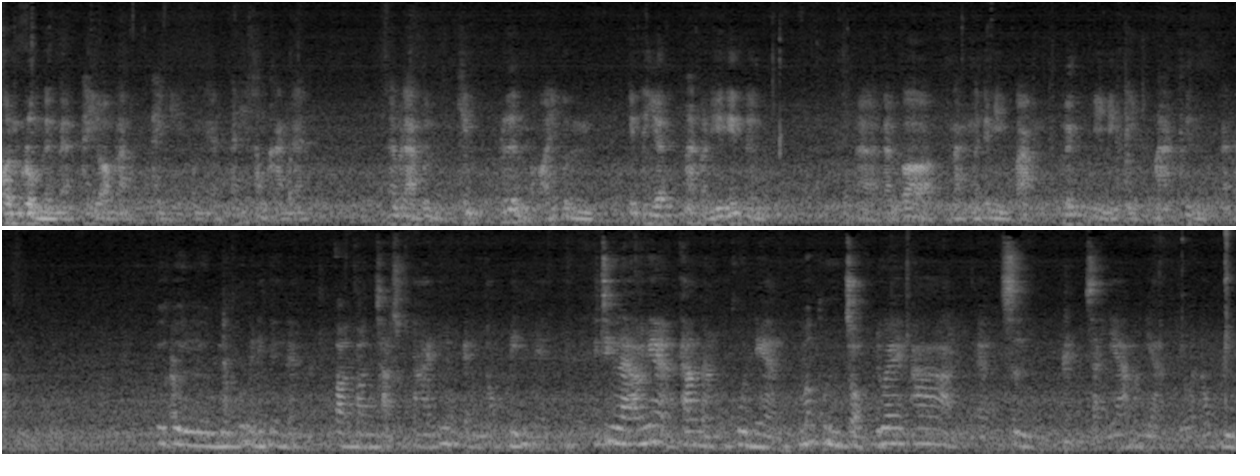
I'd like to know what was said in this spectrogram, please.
คนกลุ่มหนึ่งเนี่ยให้ยอมรับไอเดียตรงเนี้ยอันนี้สำคัญนะ ในเวลาคุณคิดเรื่องขอให้คุณคิดให้เยอะมากกว่านี้นิดนึงอ่าแล้วก็หนังมันจะมีความลึกมีมิติมากขึ้นนะครับคือคือลืมพูดไปนิดนึงนี่ตอนตอนฉากสุดท้ายที่มันเป็นนกบินเนี่ยจริงๆแล้วเนี่ยทางหนังคุณเนี่ยเมื่อคุณจบด้วยภาพสื่อสัญญาบางอย่างเกี่ยวกับนกบิน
